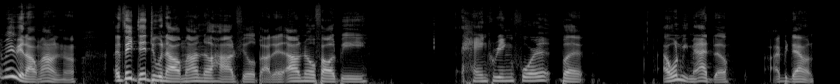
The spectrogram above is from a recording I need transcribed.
maybe an album. I don't know. If they did do an album, I don't know how I'd feel about it. I don't know if I would be hankering for it, but I wouldn't be mad though. I'd be down.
